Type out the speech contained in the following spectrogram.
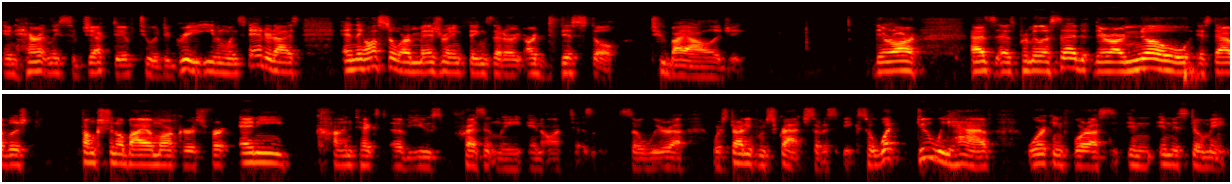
inherently subjective to a degree, even when standardized. And they also are measuring things that are, are distal to biology. There are, as, as Pramila said, there are no established functional biomarkers for any context of use presently in autism. So we're uh, we're starting from scratch, so to speak. So what do we have working for us in in this domain?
